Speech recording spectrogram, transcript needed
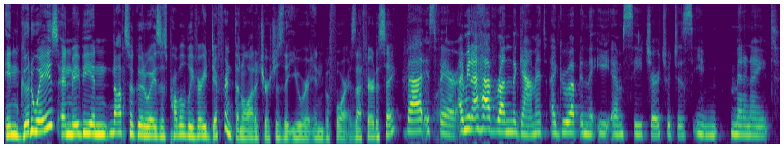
in good ways and maybe in not so good ways, is probably very different than a lot of churches that you were in before. Is that fair to say? That is fair. I mean, I have run the gamut. I grew up in the EMC church, which is Mennonite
